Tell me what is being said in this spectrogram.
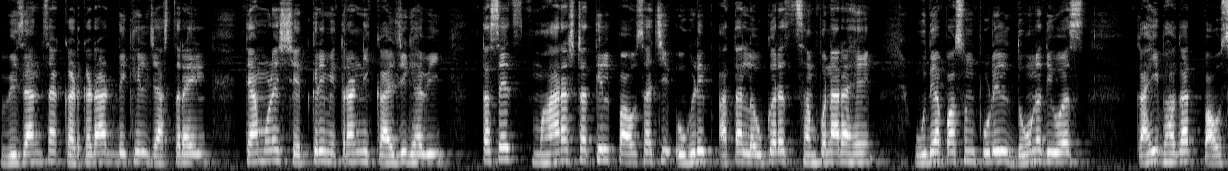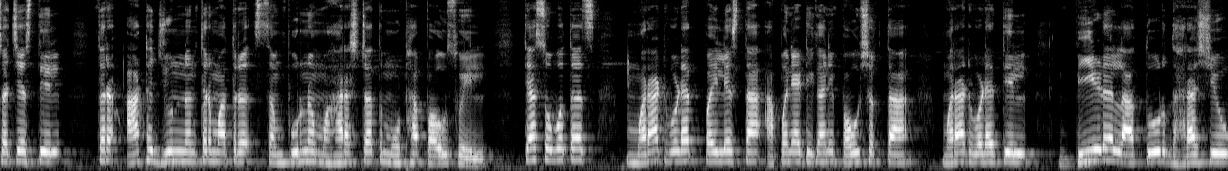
विजांचा कडकडाट देखील जास्त राहील त्यामुळे शेतकरी मित्रांनी काळजी घ्यावी. तसेच महाराष्ट्रातील पावसाची उघडीप आता लवकरच संपणार आहे. उद्यापासून पुढील दोन दिवस काही भागात पावसाचे असतील तर आठ जूननंतर मात्र संपूर्ण महाराष्ट्रात मोठा पाऊस होईल. त्यासोबतच मराठवाड्यात पहिलेचदा आपण या ठिकाणी पाहू शकता मराठवाड्यातील बीड लातूर धाराशिव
